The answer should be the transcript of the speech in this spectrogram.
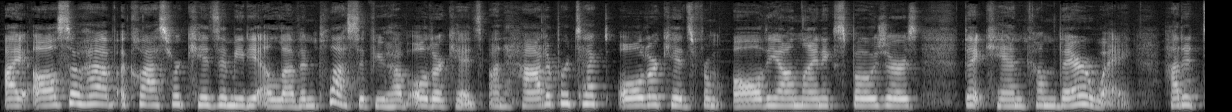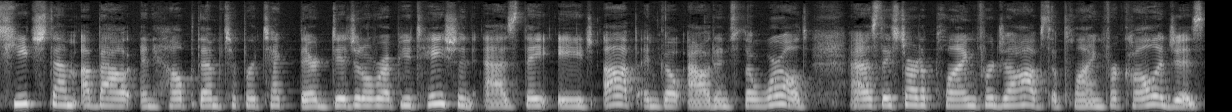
I also have a class for kids in media 11 plus if you have older kids on how to protect older kids from all the online exposures that can come their way, how to teach them about and help them to protect their digital reputation as they age up and go out into the world, as they start applying for jobs, applying for colleges.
